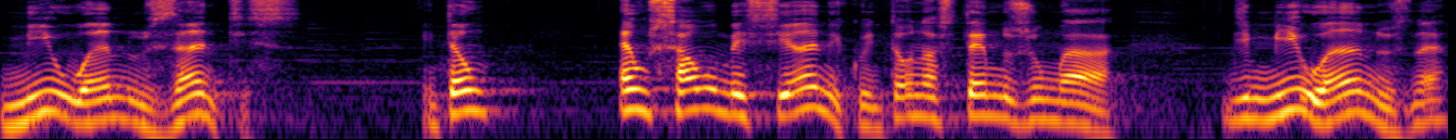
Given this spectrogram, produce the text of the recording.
mil anos antes. Então, é um salmo messiânico, então nós temos uma de mil anos, né?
